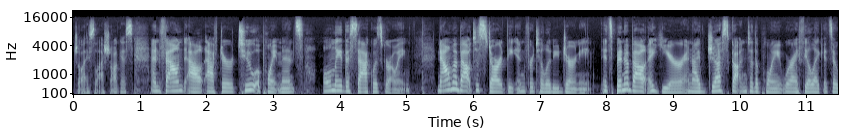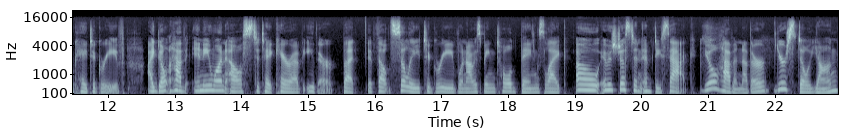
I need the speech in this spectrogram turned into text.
July slash August, and found out after two appointments only the sac was growing. Now I'm about to start the infertility journey. It's been about a year, and I've just gotten to the point where I feel like it's okay to grieve. I don't have anyone else to take care of either, but it felt silly to grieve when I was being told things like, oh, it was just an empty sac. You'll have another. You're still young.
